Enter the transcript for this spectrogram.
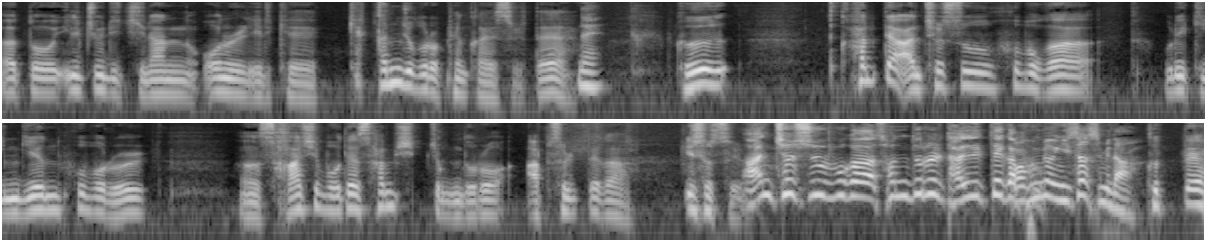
어, 또 일주일이 지난 오늘 이렇게 객관적으로 평가했을 때 네. 그 한때 안철수 후보가 우리 김기현 후보를 어 45대 30 정도로 앞설 때가 있었어요. 안철수 후보가 선두를 달릴 때가 아, 분명히 있었습니다. 그때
